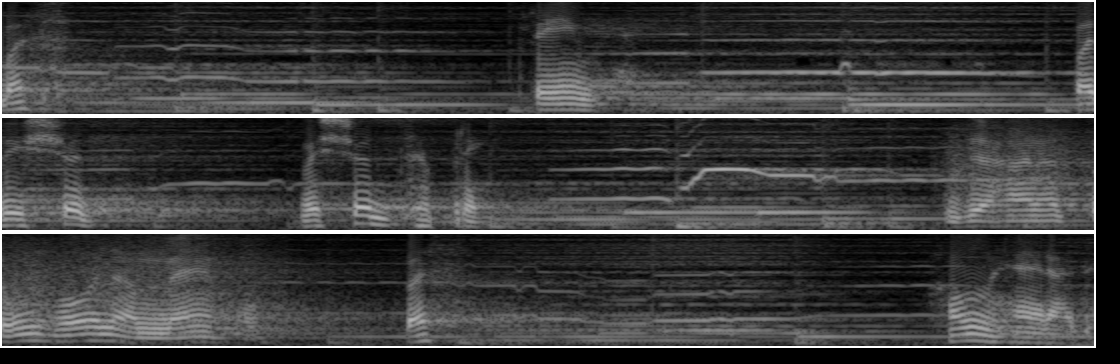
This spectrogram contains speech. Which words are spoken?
बस प्रेम परिशुद्ध, विशुद्ध प्रेम। जहाँ ना तुम हो, ना मैं हो। बस हम हैं राधे।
